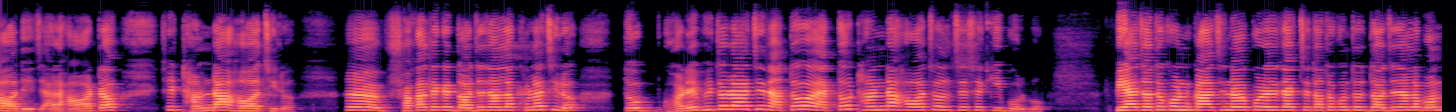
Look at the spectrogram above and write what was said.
হাওয়া দিয়েছে। আর হাওয়াটাও সেই ঠান্ডা হাওয়া ছিল। সকাল থেকে দরজা জানলা খোলা ছিল। তো ঘরের ভিতরে আছি তাতেও এত ঠান্ডা হাওয়া চলছে, সে কি বলব? পিয়া যতক্ষণ কাজ না করে যাচ্ছে, ততক্ষণ তো দরজা জানলা বন্ধ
